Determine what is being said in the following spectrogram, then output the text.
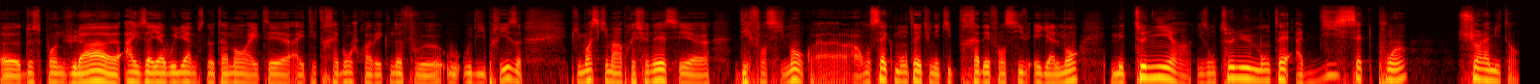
de ce point de vue-là. Isaiah Williams notamment a été a été très bon, je crois, avec 9 ou, ou 10 prises. Et puis moi, ce qui m'a impressionné, c'est défensivement. Alors, on sait que Montais est une équipe très défensive également, mais tenir, ils ont tenu Montais à 17 points sur la mi-temps.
